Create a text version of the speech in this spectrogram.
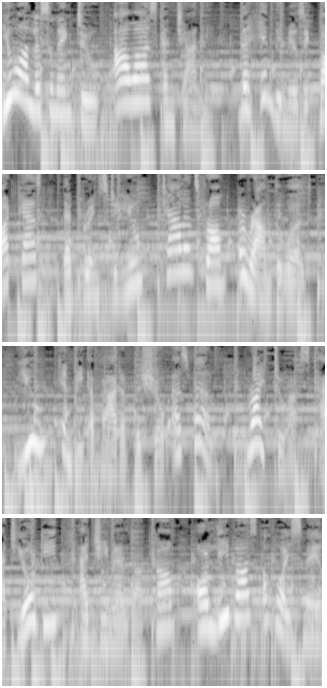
You are listening to Awaaz Anjane, the Hindi music podcast that brings to you talents from around the world. You can be a part of the show as well. Write to us at yourgeet at gmail.com or leave us a voicemail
